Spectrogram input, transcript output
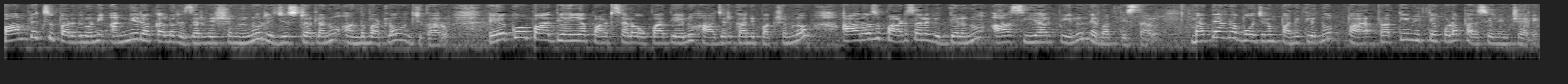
కాంప్లెక్స్ పరిధిలోని అన్ని రకాల రిజర్వేషన్లను రిజిస్టర్లను అందుబాటులో ఉంచుతారు. ఏకోపాధ్యాయ పాఠశాల ఉపాధ్యాయులు హాజరు కాని పక్షంలో ఆ రోజు పాఠశాల విద్యలను ఆ సిఆర్పిలు నిర్వర్తిస్తారు. మధ్యాహ్న భోజనం పనితీరును ప- ప్రతినిత్యం కూడా పరిశీలించాలి.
